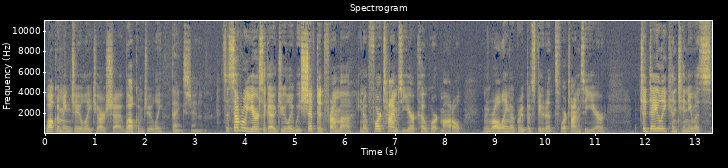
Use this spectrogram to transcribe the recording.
welcoming Julie to our show. Welcome, Julie. Thanks, Janet. So several years ago, Julie, we shifted from a you know four times a year cohort model enrolling a group of students four times a year, to daily continuous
